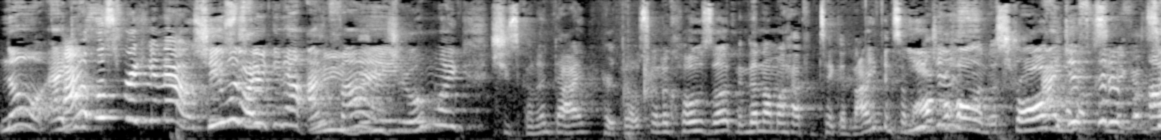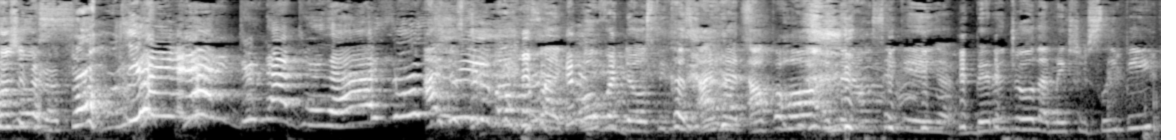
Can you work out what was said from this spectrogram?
No, I I, was freaking out. She, She was like, freaking out. I'm fine." Benadryl." I'm like, she's gonna die. Her throat's gonna close up, and then I'm gonna have to take a knife and some You alcohol just- and a straw. I and just I'm gonna could've have to make a incision in her almost- throat. do not do that I just could have almost like overdosed because I had alcohol and then I was taking Benadryl that makes you sleepy,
